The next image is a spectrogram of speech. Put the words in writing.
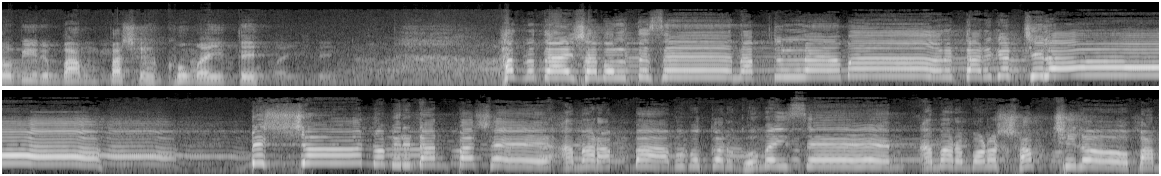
নবীর বাম পাশে ঘুমাইতে। হজরত আয়েশা বলতেছেন, আব্দুল্লাহ, আমার টার্গেট ছিল বিশ্ব নবীর ডান পাশে আমার আব্বা আবু বকর ঘুমাইছেন। আমার বড় শখ ছিল, বাম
